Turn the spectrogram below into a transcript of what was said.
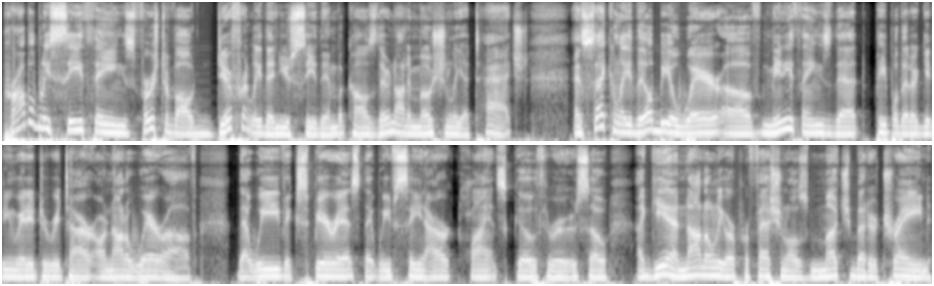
probably see things, first of all, differently than you see them because they're not emotionally attached. And secondly, they'll be aware of many things that people that are getting ready to retire are not aware of, that we've experienced, that we've seen our clients go through. So, again, not only are professionals much better trained,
